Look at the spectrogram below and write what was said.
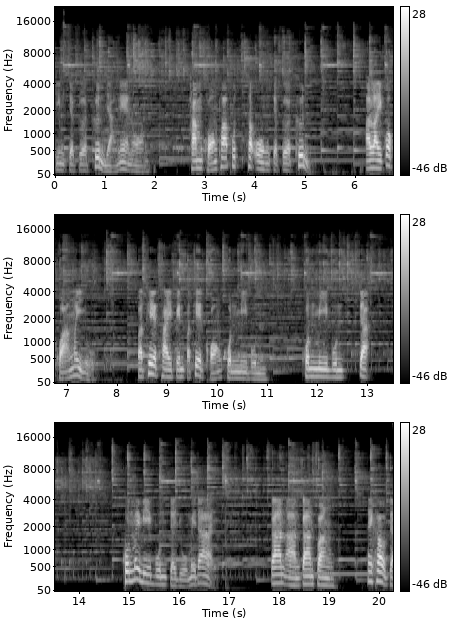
จริงจะเกิดขึ้นอย่างแน่นอน ธรรมของพระพุทธองค์จะเกิดขึ้น อะไรก็ขวางไม่อยู่ ประเทศไทยเป็นประเทศของคนมีบุญ คนมีบุญจะ คนไม่มีบุญจะอยู่ไม่ได้ การอ่านการฟังให้เข้าใจ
